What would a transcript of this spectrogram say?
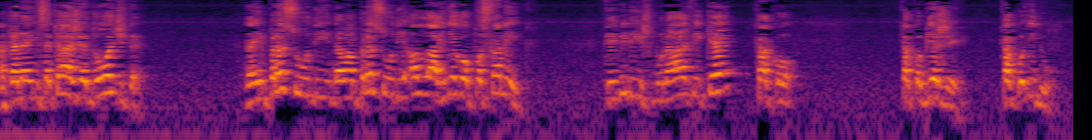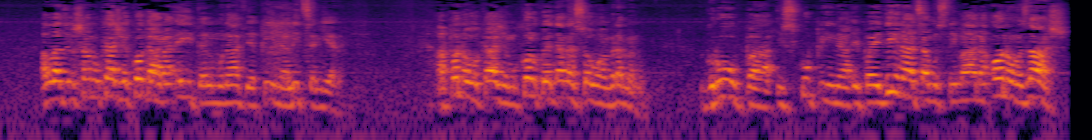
A kada im se kaže dođite, da im presudi, da vam presudi Allah i njegov poslanik, ti vidiš munafike kako, kako bježe, kako idu. Allah Đelšanu kaže koga ra'ejte il munafiqina lice mjere. A ponovo kažemo koliko je danas u ovom vremenu Grupa i skupina i pojedinaca muslimana, ono znaš,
